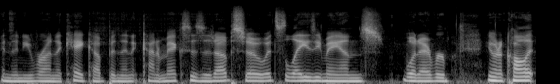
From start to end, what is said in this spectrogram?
and then you run the K cup, and then it kind of mixes it up. So it's lazy man's whatever you want to call it.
